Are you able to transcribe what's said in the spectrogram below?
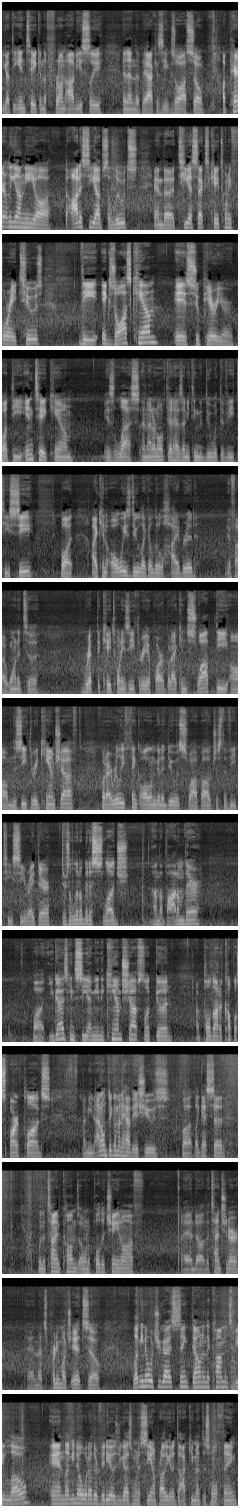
you got the intake in the front obviously and then the back is the exhaust so apparently on the uh, the Odyssey Absolutes and the TSX K24A2s the exhaust cam is superior, but the intake cam is less. And I don't know if that has anything to do with the VTC, but I can always do like a little hybrid if I wanted to rip the K20 Z3 apart, but I can swap the um, the Z3 camshaft. But I really think all I'm gonna do is swap out just the VTC right there. There's a little bit of sludge on the bottom there, but you guys can see, I mean, the camshafts look good. I pulled out a couple spark plugs. I mean, I don't think I'm gonna have issues, but like I said, when the time comes, I wanna pull the chain off and uh, the tensioner, and that's pretty much it. So let me know what you guys think down in the comments below and let me know what other videos you guys want to see. I'm probably going to document this whole thing.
